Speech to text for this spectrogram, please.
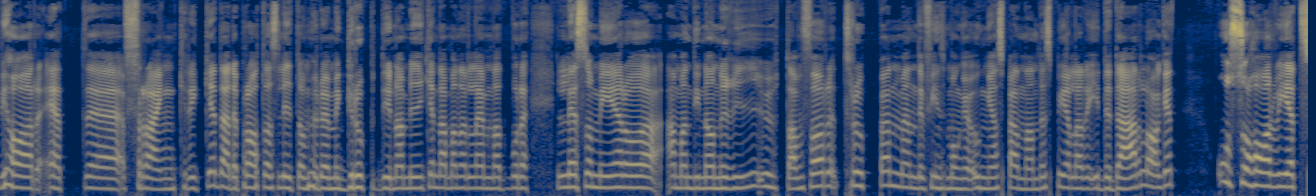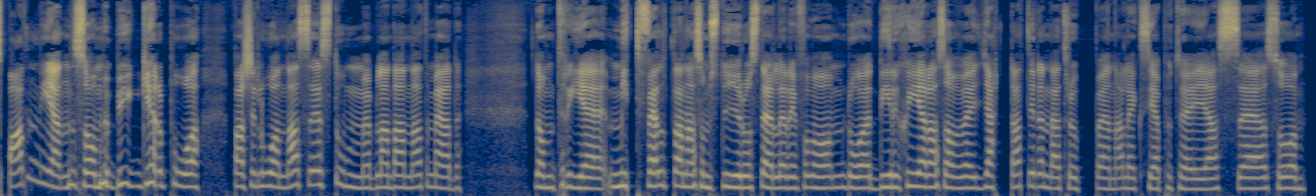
Vi har ett eh, Frankrike där det pratas lite om hur det är med gruppdynamiken där man har lämnat både Lesomer och Amandine Henry utanför truppen men det finns många unga spännande spelare i det där laget. Och så har vi ett Spanien som bygger på Barcelonas eh, stomme bland annat med de tre mittfältarna som styr och ställer ifrån då dirigeras av hjärtat i den där truppen, Alexia Putellas. Eh, så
